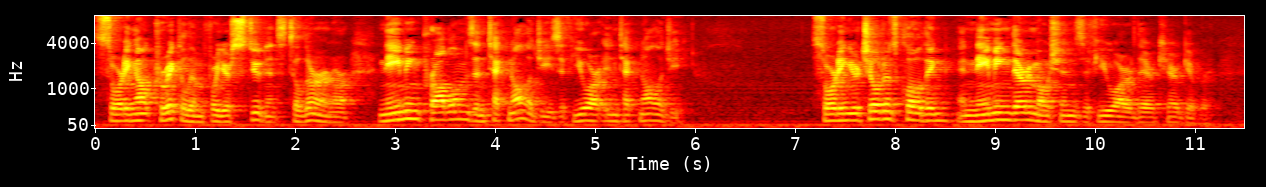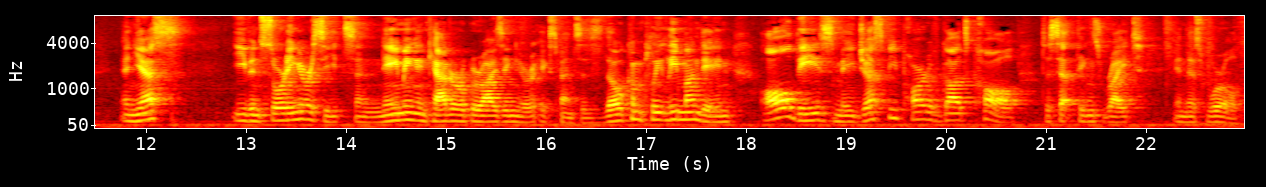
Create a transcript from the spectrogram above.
Sorting out curriculum for your students to learn, or naming problems and technologies if you are in technology, sorting your children's clothing, and naming their emotions if you are their caregiver. And yes, even sorting your receipts and naming and categorizing your expenses. Though completely mundane, all these may just be part of God's call to set things right in this world.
